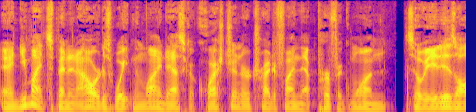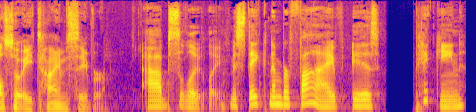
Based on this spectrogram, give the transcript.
And you might spend an hour just waiting in line to ask a question or try to find that perfect one. So it is also a time saver. Absolutely. Mistake number five is picking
